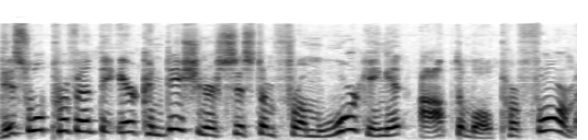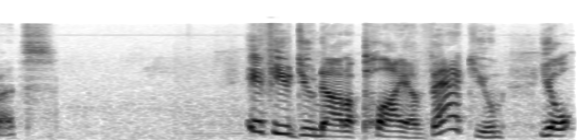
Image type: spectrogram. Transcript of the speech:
This will prevent the air conditioner system from working at optimal performance. If you do not apply a vacuum, you'll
